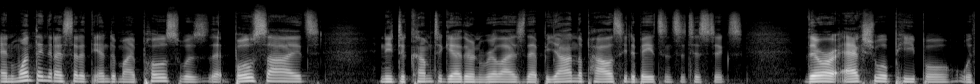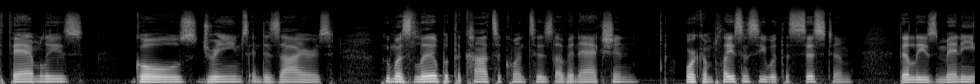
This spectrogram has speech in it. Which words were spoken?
And one thing that I said at the end of my post was that both sides need to come together and realize that beyond the policy debates and statistics, there are actual people with families, goals, dreams, and desires who must live with the consequences of inaction or complacency with the system that leaves many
